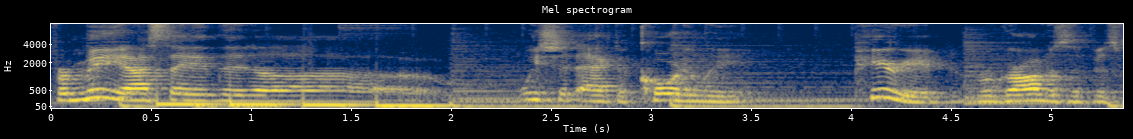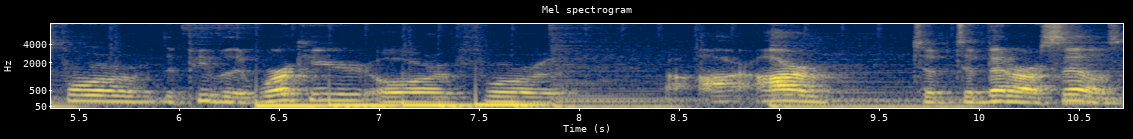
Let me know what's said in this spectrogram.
For me, I say that uh, we should act accordingly, period, regardless if it's for the people that work here or for our, our to, to better ourselves.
